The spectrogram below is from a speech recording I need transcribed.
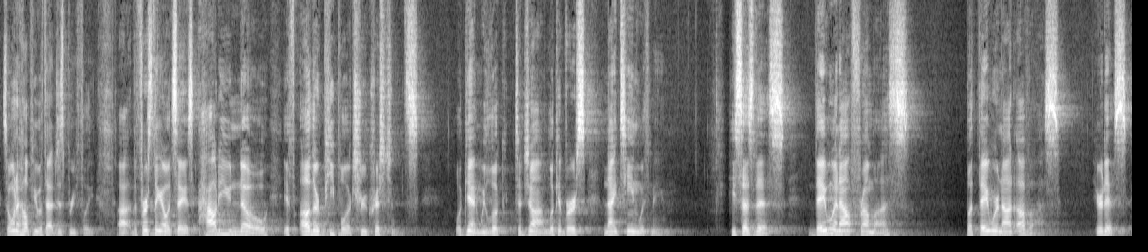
So I want to help you with that just briefly. Uh, the first thing I would say is, how do you know if other people are true Christians? Well, again, we look to John. Look at verse 19 with me. He says this They went out from us, but they were not of us. Here it is.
